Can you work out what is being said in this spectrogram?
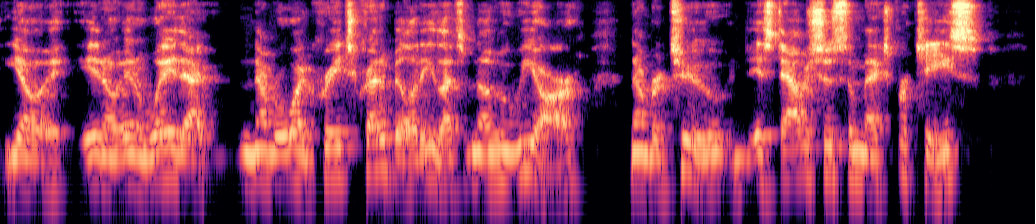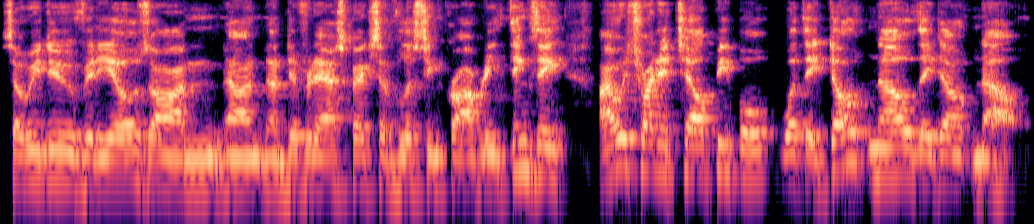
you know, you know, in a way that number one creates credibility, lets them know who we are. Number two, establishes some expertise. So we do videos on, on, on different aspects of listing property, things they. I always try to tell people what they don't know, they don't know.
